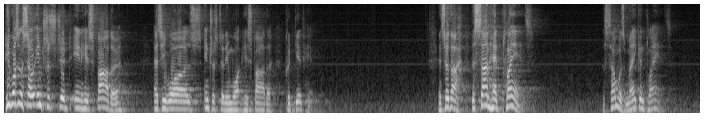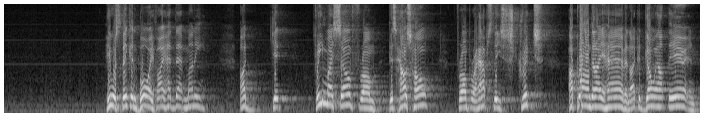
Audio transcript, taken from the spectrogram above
He wasn't so interested in his father as he was interested in what his father could give him. And so the, the son had plans. The son was making plans. He was thinking, boy, if I had that money, I'd get free myself from this household, from perhaps the strict upbringing that I have, and I could go out there and,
